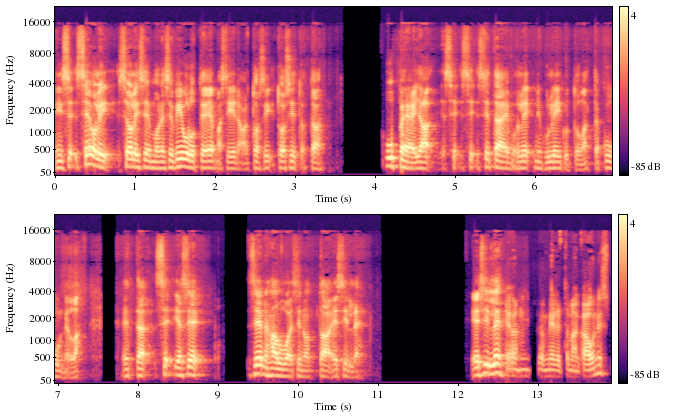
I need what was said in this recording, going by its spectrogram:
niin se, se, oli, se oli semmoinen, se viuluteema siinä on tosi, tosi tota, upea, ja se, se, sitä ei voi li, niin kuin liikuttumatta kuunnella. Että se, ja se, sen haluaisin ottaa esille. esille. Se on, se on mielettömän kaunis.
